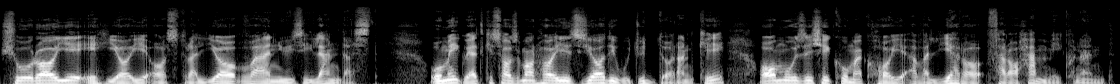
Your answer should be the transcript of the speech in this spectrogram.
شورای احیای استرالیا و نیوزیلند است. او می‌گوید که سازمان های زیادی وجود دارند که آموزش کمک های اولیه را فراهم می کنند.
